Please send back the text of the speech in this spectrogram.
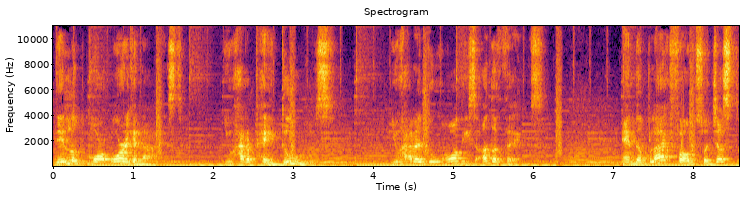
They looked more organized. You had to pay dues. You had to do all these other things and the black folks were just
